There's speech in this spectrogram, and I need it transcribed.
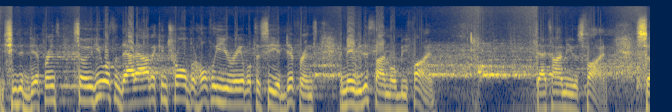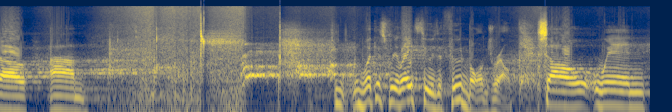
You see the difference? So he wasn't that out of control, but hopefully you were able to see a difference, and maybe this time we'll be fine. That time he was fine. So, um, what this relates to is a food bowl drill. So when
